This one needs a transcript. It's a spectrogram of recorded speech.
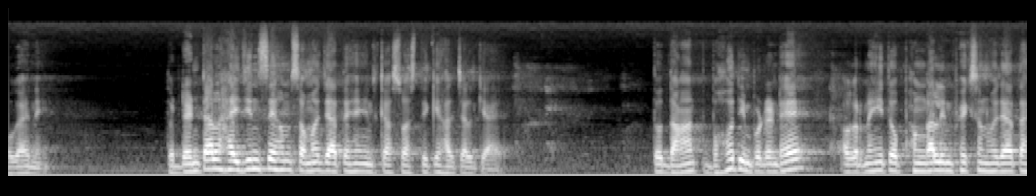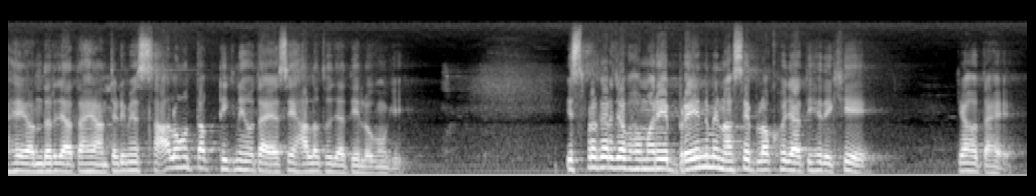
होगा ही नहीं। तो डेंटल हाइजीन से हम समझ जाते हैं इनका स्वास्थ्य की हलचल क्या है। तो दांत बहुत इंपॉर्टेंट है। अगर नहीं तो फंगल इन्फेक्शन हो जाता है, अंदर जाता है, आंतड़ी में सालों तक ठीक नहीं होता है। ऐसे हालत हो जाती है लोगों की। इस प्रकार जब हमारे ब्रेन में नसें ब्लॉक हो जाती है, देखिए, क्या होता है?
